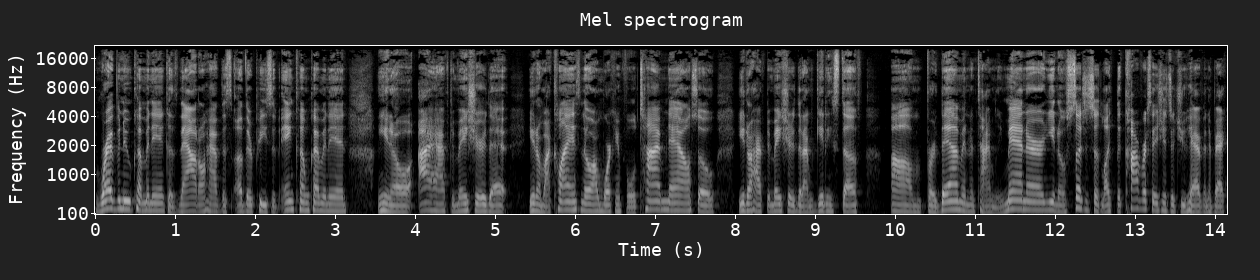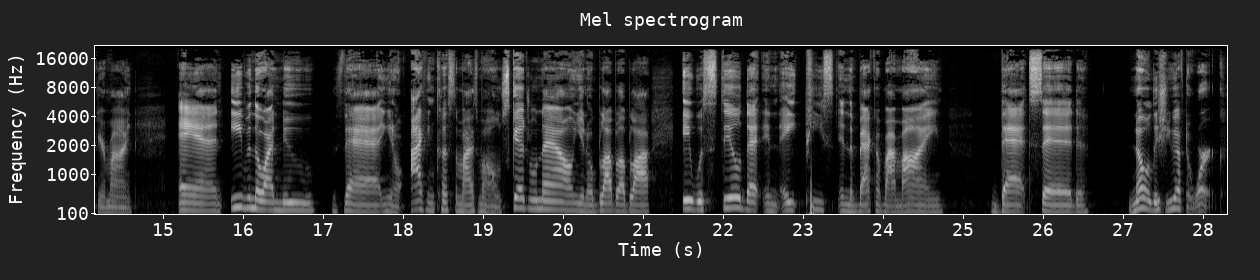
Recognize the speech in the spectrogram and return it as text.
revenue coming in because now I don't have this other piece of income coming in. You know, I have to make sure that, you know, my clients know I'm working full time now. So, you know, I have to make sure that I'm getting stuff um, for them in a timely manner, you know, such and such, like the conversations that you have in the back of your mind. And even though I knew that, you know, I can customize my own schedule now, you know, blah, blah, blah, it was still that innate piece in the back of my mind that said, no, Alicia, you have to work.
